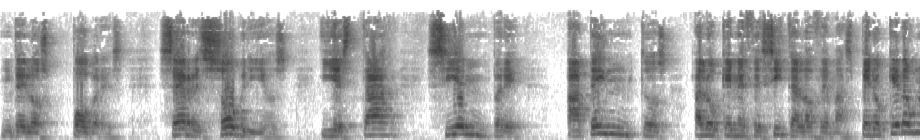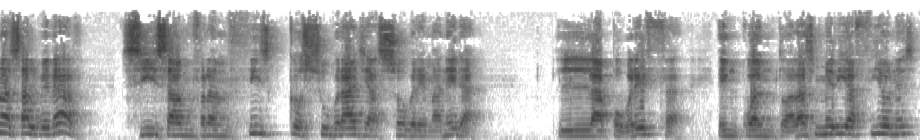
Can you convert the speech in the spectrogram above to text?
de los pobres, ser sobrios y estar siempre atentos a lo que necesitan los demás. Pero queda una salvedad. Si San Francisco subraya sobremanera la pobreza en cuanto a las mediaciones,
